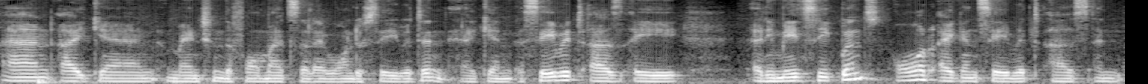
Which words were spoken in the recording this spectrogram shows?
and I can mention the formats that I want to save it in. I can save it as a an image sequence or I can save it as an,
